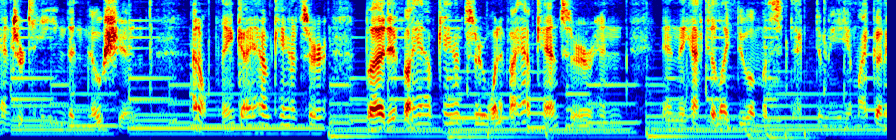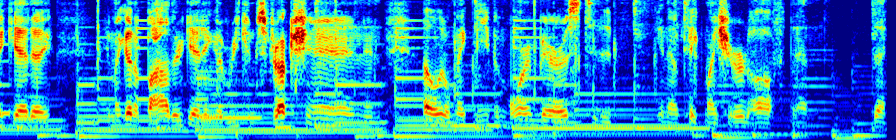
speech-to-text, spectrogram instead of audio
entertain the notion. I don't think I have cancer, but if I have cancer, what if I have cancer and and they have to like do a mastectomy? Am I going to get a am I going to bother getting a reconstruction and oh, it'll make me even more embarrassed to, know, take my shirt off than than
